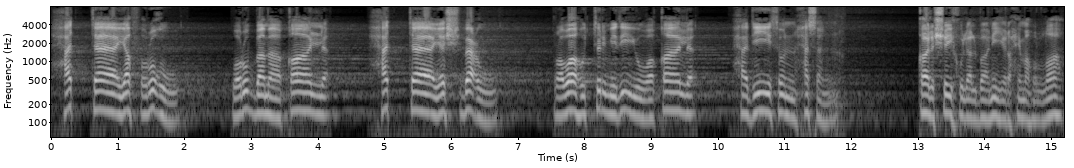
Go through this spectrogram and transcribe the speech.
حتى يفرغوا وربما قال حتى يشبعوا. رواه الترمذي وقال حديث حسن. قال الشيخ الألباني رحمه الله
